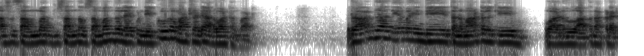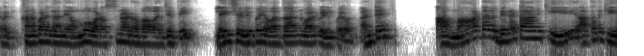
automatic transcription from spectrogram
అసలు సంబంధం సంబంధం లేకుండా ఎక్కువగా మాట్లాడే అలవాటు అనమాట రామ్ రాన్ ఏమైంది? తన మాటలకి వాడు అతను అక్కడెక్కడ కనపడగానే అమ్మో వాడు వస్తున్నాడు రా బాబు అని చెప్పి లేచి వెళ్ళిపోయి ఎవరి దారిని వాడు వెళ్ళిపోయేవాడు అంటే ఆ మాటలు వినటానికి అతనికి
